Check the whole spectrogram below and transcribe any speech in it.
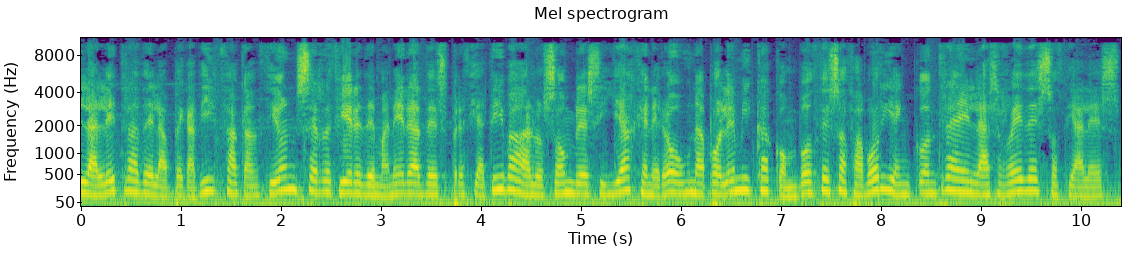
La letra de la pegadiza canción se refiere de manera despreciativa a los hombres y ya generó una polémica con voces a favor y en contra en las redes sociales.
